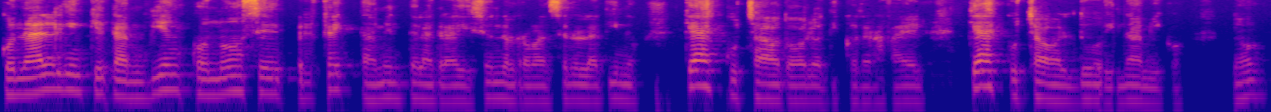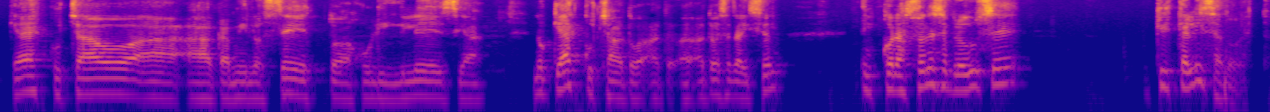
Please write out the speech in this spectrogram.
con alguien que también conoce perfectamente la tradición del romancero latino, que ha escuchado todos los discos de Rafael, que ha escuchado el dúo dinámico, que ha escuchado a, Camilo VI, a Julio Iglesias, ¿no? que ha escuchado a, toda esa tradición, en Corazones se produce, cristaliza todo esto.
